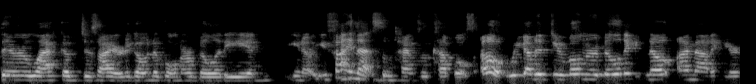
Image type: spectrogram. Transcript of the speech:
their lack of desire to go into vulnerability and you know you find that sometimes with couples oh we got to do vulnerability no i'm out of here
